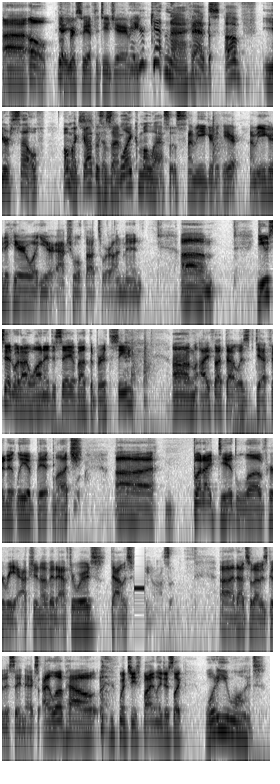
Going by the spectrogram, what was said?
Uh, oh, Yeah, first we have to do Jeremy. Yeah, you're getting ahead Facts. of yourself. Oh my god, this is I'm- like molasses. I'm eager to hear. I'm eager to hear what your actual thoughts were on men. Um, you said what I wanted to say about the birth scene. Um, I thought that was definitely a bit much. Uh, but I did love her reaction of it afterwards. That was fing awesome. Uh, that's what I was gonna say next. I love how when she's finally just like, "What do you want?"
